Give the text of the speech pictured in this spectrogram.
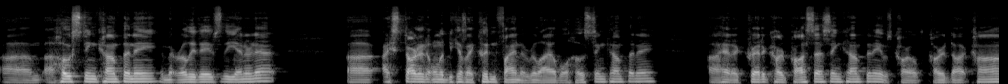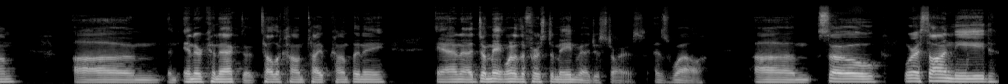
Um, a hosting company in the early days of the internet. Uh, I started only because I couldn't find a reliable hosting company. I had a credit card processing company. It was called card.com, um, an interconnect, a telecom type company, and a domain, one of the first domain registrars as well. Um, so where I saw a need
